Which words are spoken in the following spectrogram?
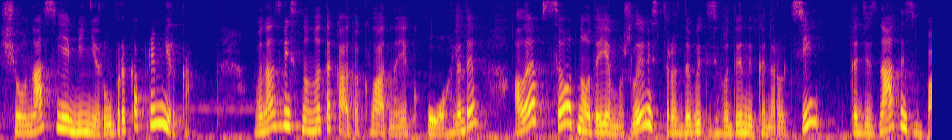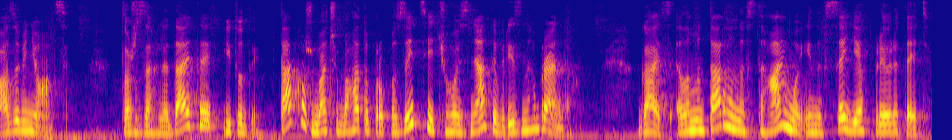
що у нас є міні-рубрика Примірка. Вона, звісно, не така докладна, як огляди, але все одно дає можливість роздивитись годинники на руці та дізнатись базові нюанси. Тож заглядайте і туди. Також бачу багато пропозицій, чого зняти в різних брендах. Гайс, елементарно не встигаємо і не все є в пріоритеті.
